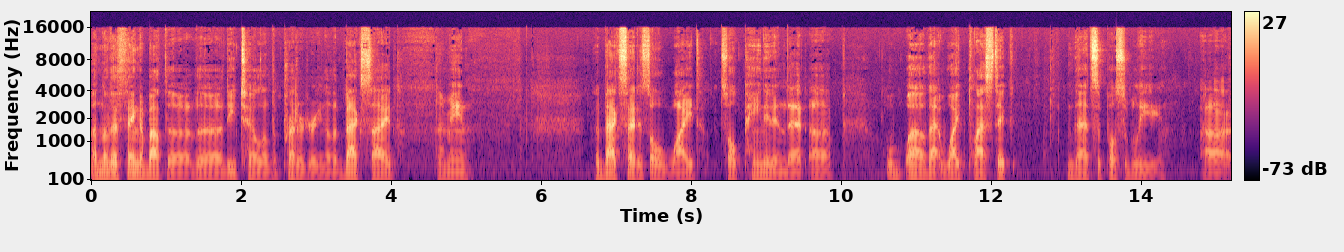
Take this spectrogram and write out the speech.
another thing about the the detail of the predator you know the backside I mean The backside is all white. It's all painted in that uh, uh that white plastic that supposedly uh,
